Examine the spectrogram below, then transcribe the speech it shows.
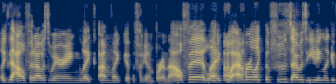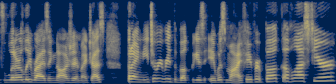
Like the outfit i was wearing like i'm like get the fucking burn the outfit like whatever like the foods i was eating like it's literally rising nausea in my chest. But i need to reread the book because it was my favorite book of last year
